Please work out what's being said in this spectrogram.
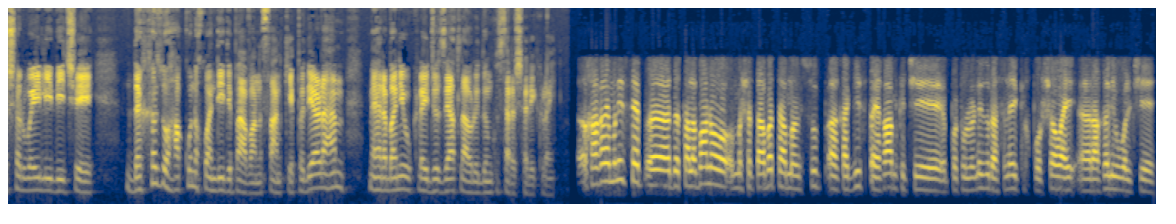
مشر ویلي دي چې د خزو حقونه خوندي دي په افغانستان کې په دې اړه هم مهرباني وکړئ جزئیات لاوریدونکو سره شریک کړئ ښاغلی منیب صاحب د طالبانو مشرتابه ته منسوب غږیز پیغام کې چې په ټولنیزو رسنیو کې خپور شوی راغلی ول چې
